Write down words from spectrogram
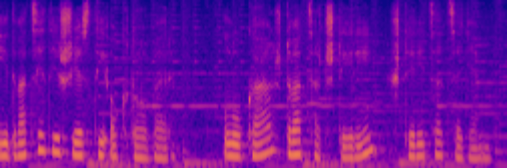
Je 26. október. Lukáš 24, 47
